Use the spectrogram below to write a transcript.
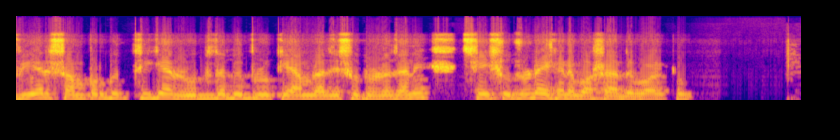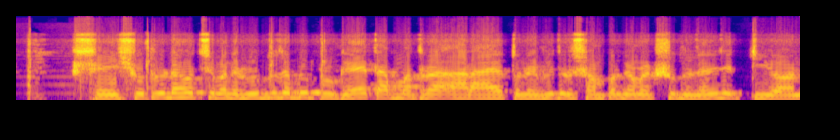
ভি এর সম্পর্ক থেকে রুদ্রতাপীয় প্রক্রিয়া আমরা যে সূত্রটা জানি, সেই সূত্রটা এখানে বসা দেবো কি। সেই সূত্রটা হচ্ছে মানে রুদ্রতাপীয় প্রক্রিয়ায় তাপমাত্রা আর আয়তনের ভিতরে সম্পর্কে আমরা একটা সূত্র জানি যে টি ওয়ান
